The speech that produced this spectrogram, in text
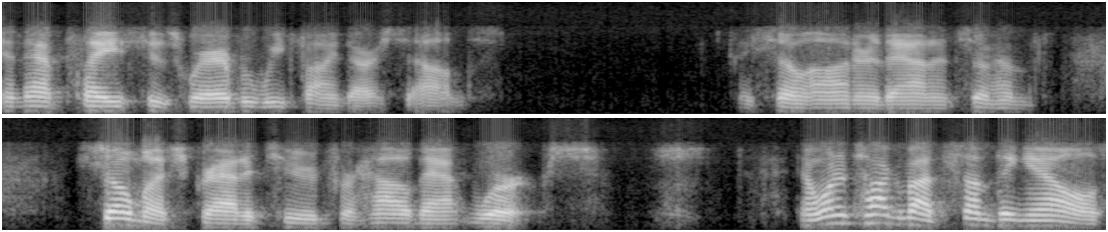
and that place is wherever we find ourselves. I so honor that and so have so much gratitude for how that works. Now, I want to talk about something else.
